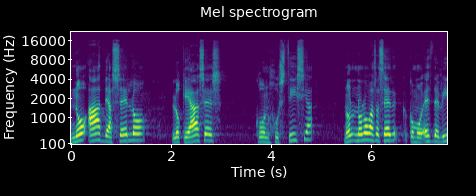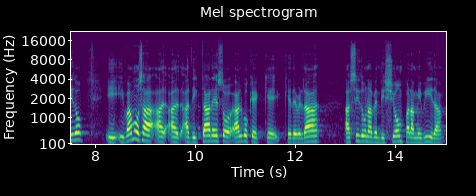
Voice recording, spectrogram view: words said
no has de hacerlo lo que haces con justicia, no, no lo vas a hacer como es debido. Y, vamos a, dictar eso, algo que, que de verdad ha sido una bendición para mi vida.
